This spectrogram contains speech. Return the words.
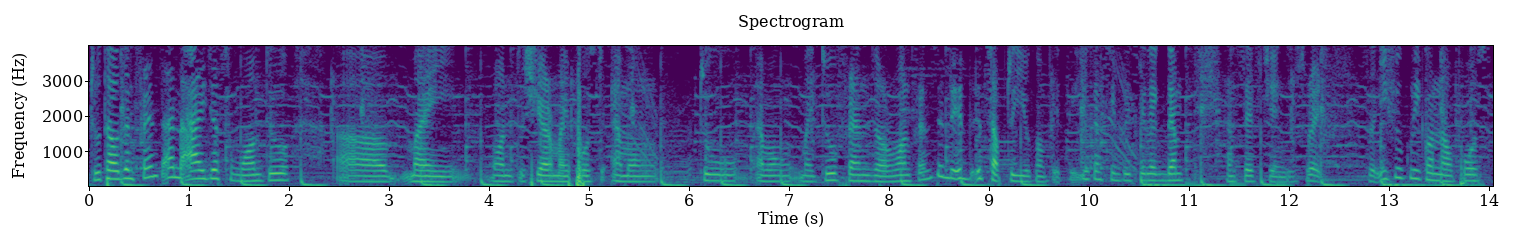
2000 friends and i just want to uh, my want to share my post among two among my two friends or one friends it, it, it's up to you completely. You can simply select them and save changes right? So if you click on now post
